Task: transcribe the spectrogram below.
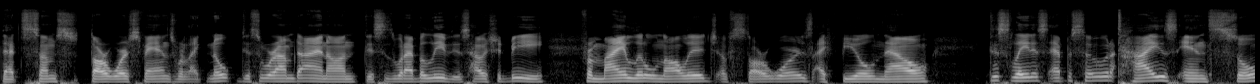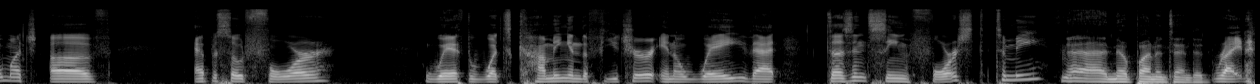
that some Star Wars fans were like, "Nope, this is where I'm dying on. This is what I believe. This is how it should be." From my little knowledge of Star Wars, I feel now this latest episode ties in so much of episode 4 with what's coming in the future in a way that doesn't seem forced to me. Yeah, no pun intended. Right.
